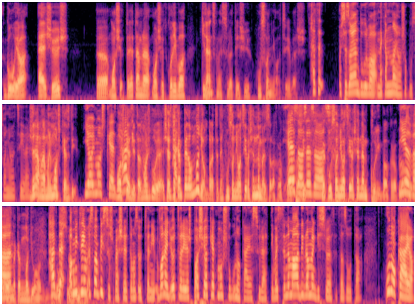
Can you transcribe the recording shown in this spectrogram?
Gólya, elsős, uh, most jött egyetemre, most jött koliba, 90-es születésű, 28 éves. Hát most ez olyan durva, nekem nagyon sok 28 éves. De nem, hanem, hogy most kezdi. Ja, hogy most kezd. Most hát kezdi, tehát most gólya. És ez nekem például nagyon barát, tehát én 28 évesen nem ezzel akarok Ez az, ez az. Meg 28 évesen nem koliba akarok Nyilván. tehát ez nekem nagyon Hát de amit én, ezt már biztos meséltem az 50 év. Van egy 50 éves pasi, akinek most fog unokája születni. Vagy szerintem már addigra meg is született azóta. Unokája.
